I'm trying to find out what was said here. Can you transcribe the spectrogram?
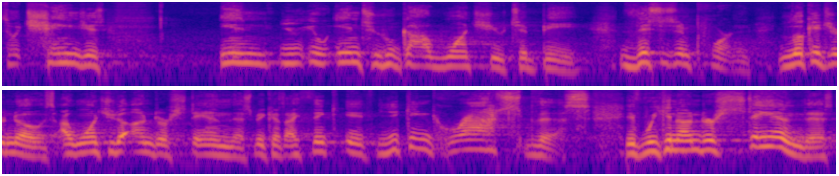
So it changes in you, into who God wants you to be. This is important. Look at your nose. I want you to understand this because I think if you can grasp this, if we can understand this,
